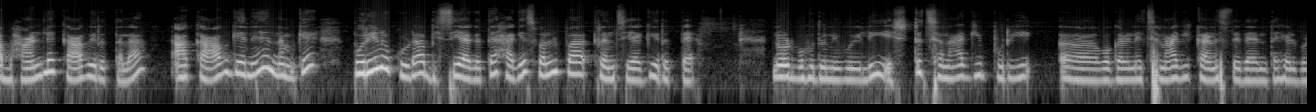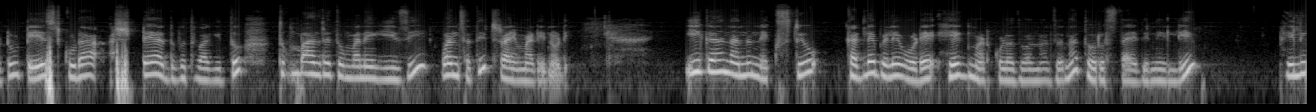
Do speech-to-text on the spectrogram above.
ಆ ಬಾಣಲೆ ಕಾವಿರುತ್ತಲ್ಲ ಆ ಕಾವ್ಗೆನೆ ನಮಗೆ ಪುರಿನೂ ಕೂಡ ಬಿಸಿಯಾಗುತ್ತೆ ಹಾಗೆ ಸ್ವಲ್ಪ ಕ್ರಂಚಿಯಾಗಿ ಇರುತ್ತೆ. ನೋಡಬಹುದು ನೀವು ಇಲ್ಲಿ ಎಷ್ಟು ಚೆನ್ನಾಗಿ ಪುರಿ ಒಗ್ಗರಣೆ ಚೆನ್ನಾಗಿ ಕಾಣಿಸ್ತಿದೆ ಅಂತ ಹೇಳ್ಬಿಟ್ಟು ಟೇಸ್ಟ್ ಕೂಡ ಅಷ್ಟೇ ಅದ್ಭುತವಾಗಿತ್ತು. ತುಂಬ ಅಂದರೆ ತುಂಬಾ ಈಸಿ ಒಂದು ಸತಿ ಟ್ರೈ ಮಾಡಿ ನೋಡಿ. ಈಗ ನಾನು ನೆಕ್ಸ್ಟು ಕಡಲೆಬೇಳೆ ವಡೆ ಹೇಗೆ ಮಾಡ್ಕೊಳ್ಳೋದು ಅನ್ನೋದನ್ನು ತೋರಿಸ್ತಾ ಇದ್ದೀನಿ ಇಲ್ಲಿ. ಇಲ್ಲಿ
